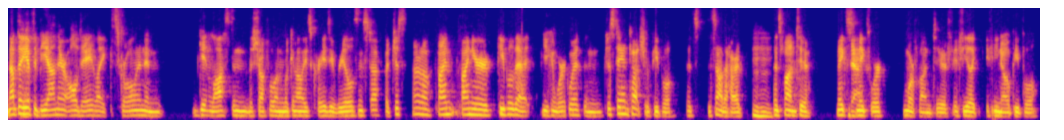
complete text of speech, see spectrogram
not that you have to be on there all day like scrolling and getting lost in the shuffle and looking at all these crazy reels and stuff. But just I don't know, find find your people that you can work with and just stay in touch with people. It's it's not that hard. Mm-hmm. It's fun too. Makes yeah. makes work more fun too if, if you like if you know people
